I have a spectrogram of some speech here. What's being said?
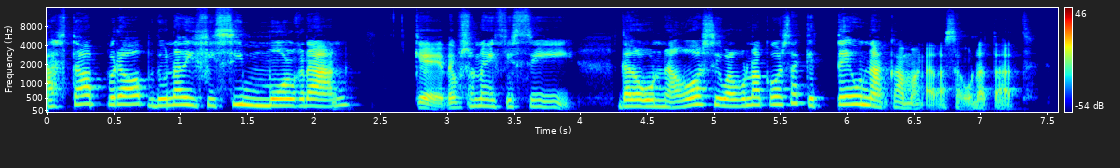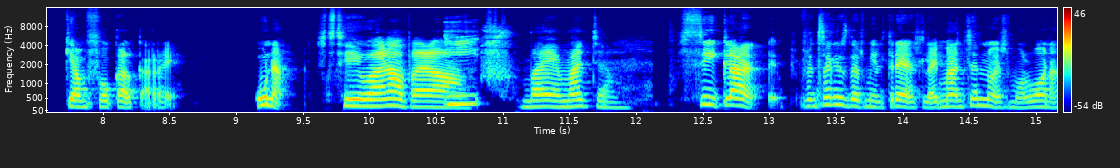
està a prop d'un edifici molt gran, que deu ser un edifici d'algun negoci o alguna cosa, que té una càmera de seguretat que enfoca el carrer. Una. Sí, bueno, però... I-. Vaya imatge. Sí, clar, pensa que és 2003, la imatge no és molt bona.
